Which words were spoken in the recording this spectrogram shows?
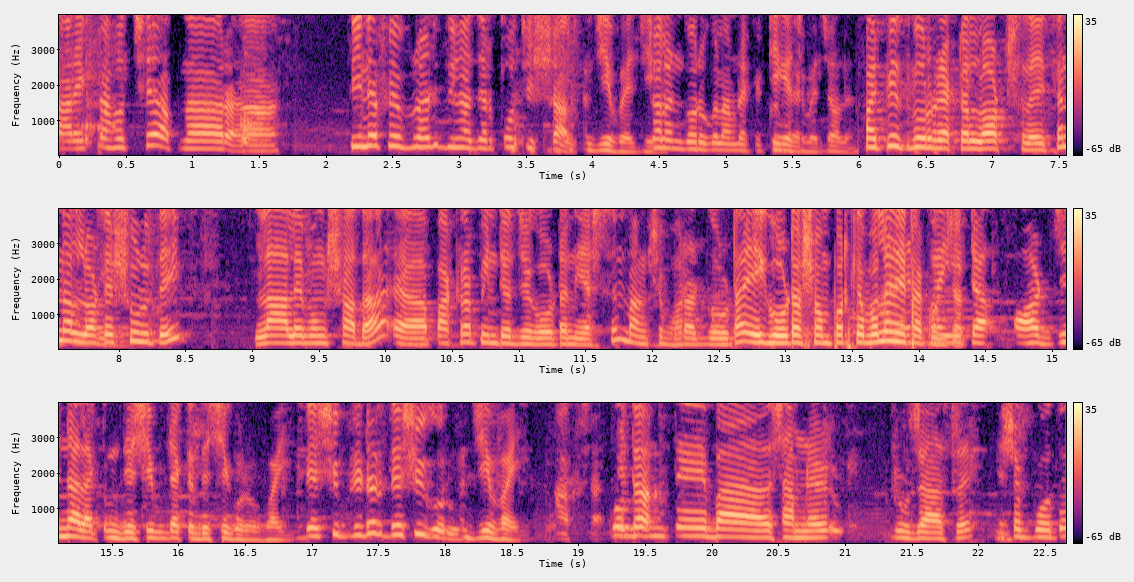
তারিখটা হচ্ছে আপনার তিনে ফেব্রুয়ারি দুই হাজার পঁচিশ সাল। জি ভাই জি। চলেন গরুগুলো আমরা ঠিক আছে ভাই চলেন। ছয় পিস গরুর একটা লট সাজাইছেন আর লটের শুরুতেই। লাল এবং সাদা পাকড়া প্রিন্টের যে গরুটা নিয়ে আসছেন মাংস ভরাট গরুটা এই গরুটা সম্পর্কে বলেন এটা কোন? এটা অরিজিনাল একদম দেশি একটা দেশি গরু ভাই। দেশি ব্রিডের দেশি গরু? জি ভাই। আচ্ছা এটা কোরবানিতে বা সামনের রোজা আছে এসব গরুতে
